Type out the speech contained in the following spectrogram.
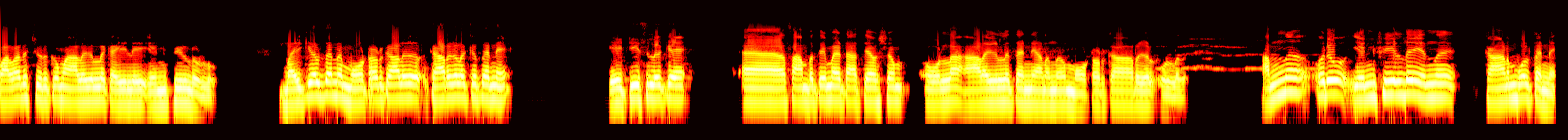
വളരെ ചുരുക്കം ആളുകളുടെ കയ്യിൽ എൻഫീൽഡ് ഉള്ളൂ. ബൈക്കുകൾ തന്നെ മോട്ടോർ കാറ് കാറുകളൊക്കെ തന്നെ എയ്റ്റീസിലൊക്കെ സാമ്പത്തികമായിട്ട് അത്യാവശ്യം ഉള്ള ആളുകളിൽ തന്നെയാണെന്ന് മോട്ടോർ കാറുകൾ ഉള്ളത്. അന്ന് ഒരു എൻഫീൽഡ് എന്ന് കാണുമ്പോൾ തന്നെ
